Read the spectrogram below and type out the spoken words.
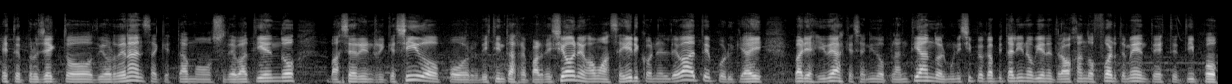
este proyecto de ordenanza que estamos debatiendo va a ser enriquecido por distintas reparticiones, vamos a seguir con el debate porque hay varias ideas que se han ido planteando, el municipio capitalino viene trabajando fuertemente este tipo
